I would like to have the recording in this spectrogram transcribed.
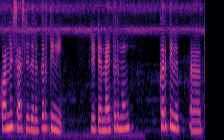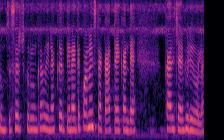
कॉमेंट्स असले तर करते मी. रिटर्न नाही तर मग करते मी. तुमचं सर्च करून का होईना करते. नाही तर कॉमेंट्स टाका आता एखाद्या कालच्या व्हिडिओला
